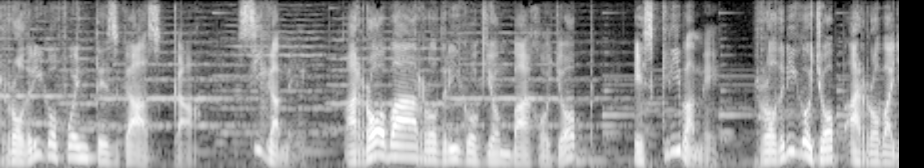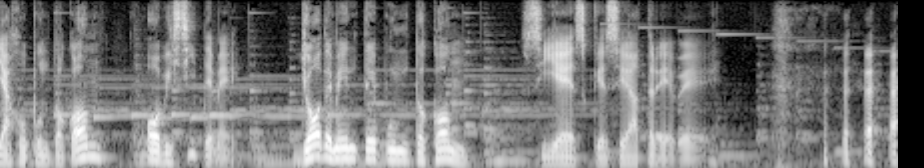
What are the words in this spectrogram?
Rodrigo Fuentes Gasca. Sígame, arroba rodrigo-job escríbame rodrigojob.yahoo.com o visíteme yodemente.com si es que se atreve.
